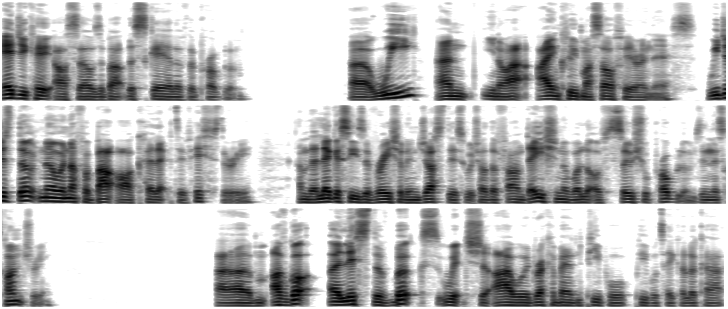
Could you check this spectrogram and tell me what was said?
educate ourselves about the scale of the problem. Uh, we, and you know, I, I include myself here in this, we just don't know enough about our collective history and the legacies of racial injustice, which are the foundation of a lot of social problems in this country. Um, I've got a list of books which I would recommend people people take a look at.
